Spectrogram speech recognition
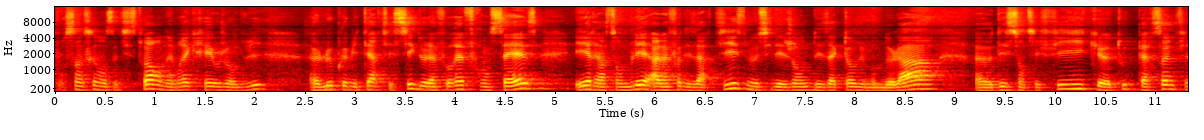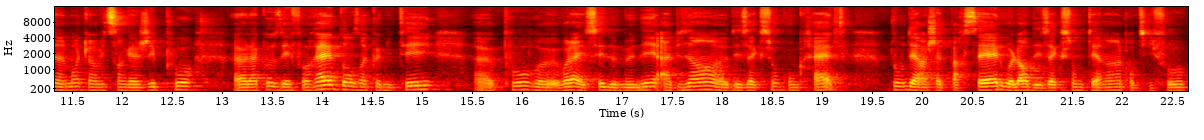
pour s'inscrire dans cette histoire, on aimerait créer aujourd'hui euh, le comité artistique de la forêt française et rassembler à la fois des artistes, mais aussi des gens, des acteurs du monde de l'art, euh, des scientifiques, euh, toute personne finalement qui a envie de s'engager pour la cause des forêts dans un comité pour voilà, essayer de mener à bien des actions concrètes, dont des rachats de parcelles ou alors des actions de terrain quand il faut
